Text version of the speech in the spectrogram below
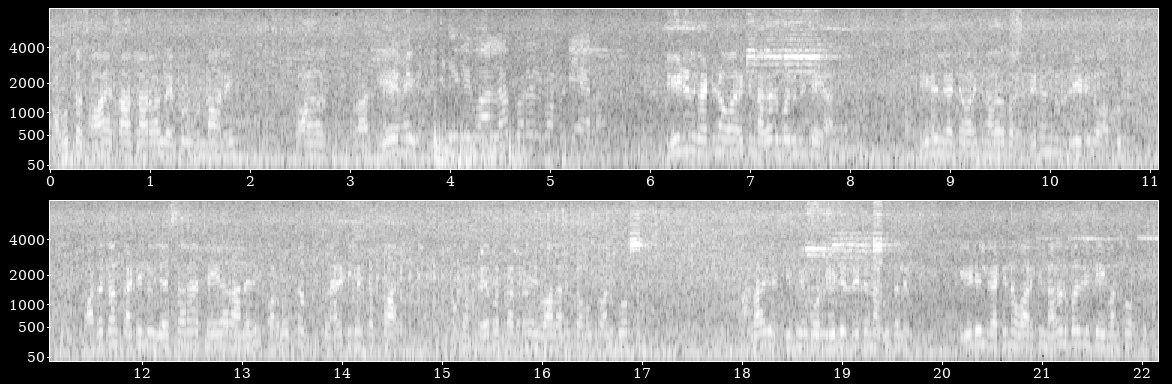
ప్రభుత్వ సహాయ సహకారాలు ఎప్పుడు ఉండాలి. ప్రా- ప్రా- ఏవి డీడీలు కట్టిన వారికి నగదు బదిలీ చేయాలి. డీడీలు కట్టిన వారికి నగదు బదిలీ రిటర్న్ డీడీలు అప్పుడు పథకం కంటిన్యూ చేస్తారా చేయరా అనేది ప్రభుత్వం క్లారిటీగా చెప్పాలి. ఒక పేపర్ ప్రకటన ఇవ్వాలని ప్రభుత్వాన్ని కోరుతున్నాం. అలాగే మేము డీడీలు రిటర్న్ అడుగుతలేము డీడీలు కట్టిన వారికి నగదు బదిలీ చేయమని కోరుతున్నాం.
